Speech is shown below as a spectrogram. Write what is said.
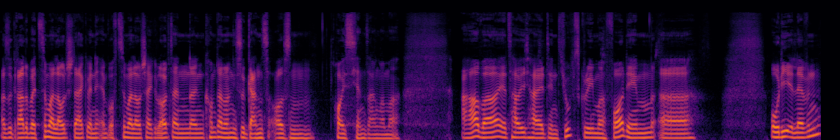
also gerade bei Zimmerlautstärke, wenn der Amp auf Zimmerlautstärke läuft, dann, dann kommt er noch nicht so ganz aus dem Häuschen, sagen wir mal. Aber jetzt habe ich halt den Tube Screamer vor dem äh, OD11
